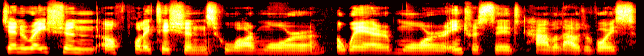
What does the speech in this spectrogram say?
generation of politicians who are more aware, more interested, have a louder voice?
